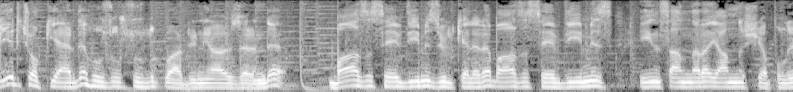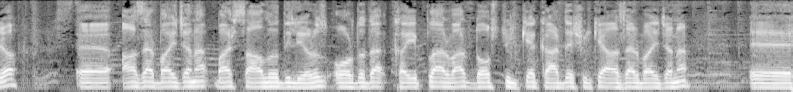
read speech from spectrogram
Birçok yerde huzursuzluk var dünya üzerinde. Bazı sevdiğimiz ülkelere, bazı sevdiğimiz insanlara yanlış yapılıyor. Ee, Azerbaycan'a başsağlığı diliyoruz. Orada da kayıplar var. Dost ülke, kardeş ülke Azerbaycan'a ee,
